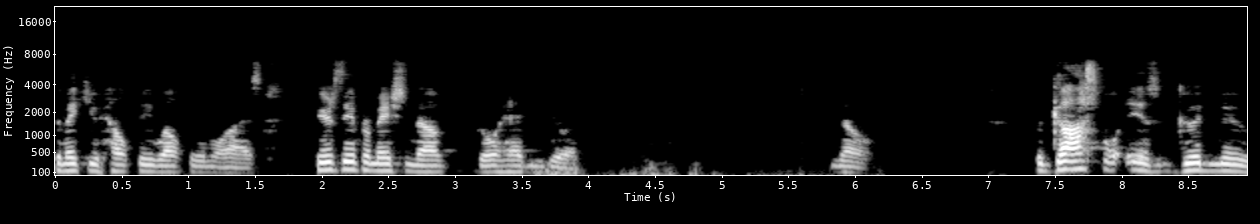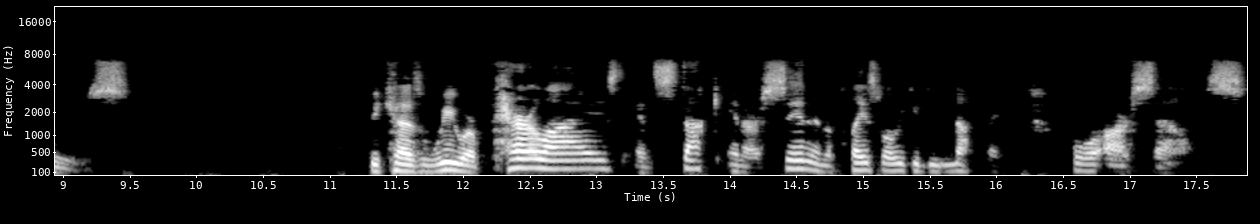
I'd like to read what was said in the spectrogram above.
To make you healthy, wealthy, and wise. Here's the information now, go ahead and do it. No. The gospel is good news because we were paralyzed and stuck in our sin in a place where we could do nothing for ourselves.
